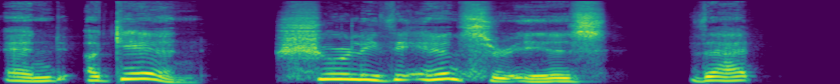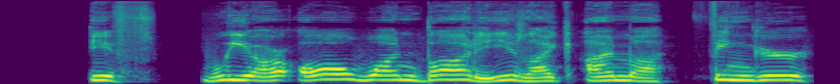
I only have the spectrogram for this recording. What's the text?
And again, surely the answer is that if we are all one body, like I'm a finger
